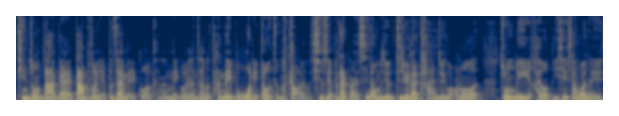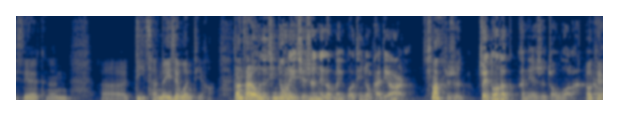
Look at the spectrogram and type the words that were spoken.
听众大概大部分也不在美国，可能美国人他们他内部窝里斗怎么搞的，其实也不太关心。那我们就继续来谈这个网络中立，还有一些相关的一些可能呃底层的一些问题哈。刚才我们的听众里，其实那个美国听众排第二的。是吧？就是最多的肯定是中国了。OK，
